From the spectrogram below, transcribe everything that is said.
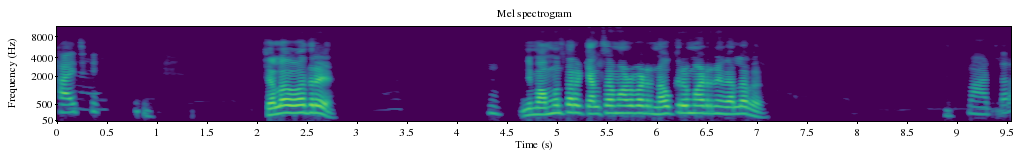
ಹಾಯ್ ಚಿ. ಚಲೋ ಹೋದ್ರಿ. ನಿಮ್ಮ ಅಮ್ಮನ್ ತರ ಕೆಲಸ ಮಾಡ್ಬೇಡ್ರಿ ನೌಕರಿ ಮಾಡ್ರಿ ನೀವೆಲ್ಲರೂ. ಮಾಡ್ತಾರ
